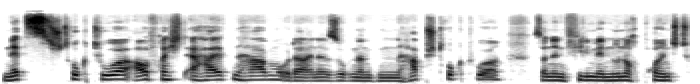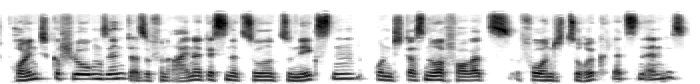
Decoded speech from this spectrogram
Netzstruktur aufrechterhalten haben oder einer sogenannten Hub-Struktur, sondern vielmehr nur noch Point-to-Point -point geflogen sind, also von einer Destination zur nächsten und das nur vorwärts, vor und zurück letzten Endes,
